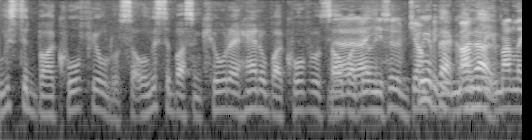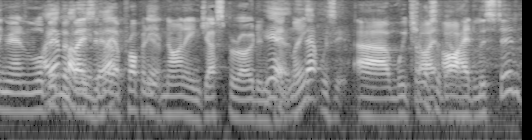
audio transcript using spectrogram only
listed by Caulfield or, so, or listed by St Kilda, handled by Caulfield, sold No, by no, Bentleigh. you're sort of jumping, back, you're I know. muddling, muddling around a little bit, but basically about, a property yeah. at 19 Jasper Road in Yeah, Bentleigh. that was it. Um, which I, I had listed um,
